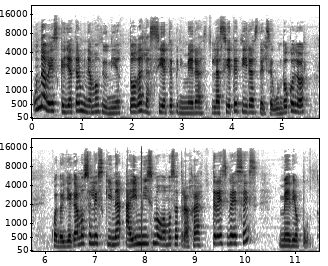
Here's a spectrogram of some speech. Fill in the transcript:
Una vez que ya terminamos de unir todas las siete primeras, las siete tiras del segundo color, cuando llegamos a la esquina, ahí mismo vamos a trabajar tres veces medio punto.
